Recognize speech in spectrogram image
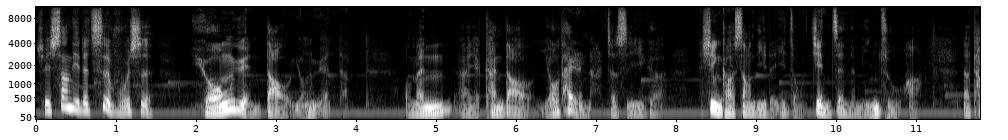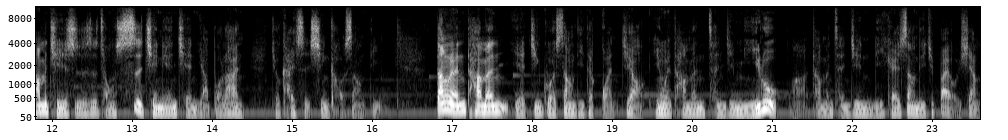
所以上帝的赐福是永远到永远的。我们啊也看到犹太人啊，这是一个信靠上帝的一种见证的民族啊。那他们其实是从四千年前亚伯拉罕就开始信靠上帝。当然，他们也经过上帝的管教，因为他们曾经迷路啊，他们曾经离开上帝去拜偶像，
